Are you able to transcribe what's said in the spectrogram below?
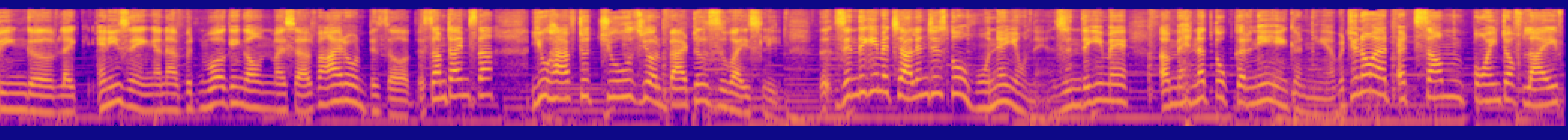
being like anything and I been working on myself I don't deserve sometimes ना you have to choose your battles wisely ज़िंदगी में चैलेंजेस तो होने ही होने हैं ज़िंदगी में मेहनत तो करनी ही करनी है but you know at at some point of life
